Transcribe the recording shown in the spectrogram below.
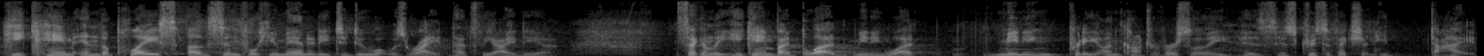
he came in the place of sinful humanity to do what was right. That's the idea. Secondly, he came by blood, meaning what? Meaning, pretty uncontroversially, his, his crucifixion. He died,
